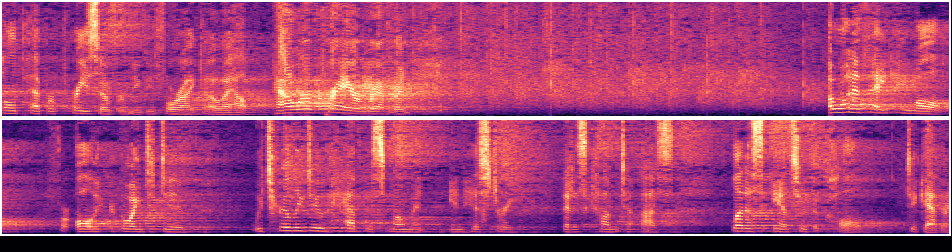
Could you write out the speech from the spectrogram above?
Culpepper prays over me before I go out. Power of prayer, Reverend. I want to thank you all for all that you're going to do. We truly do have this moment in history that has come to us. Let us answer the call together.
